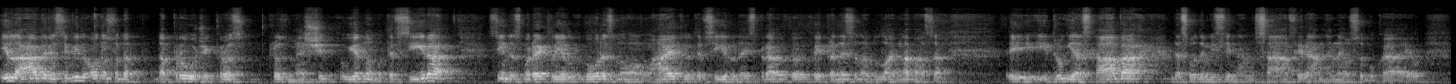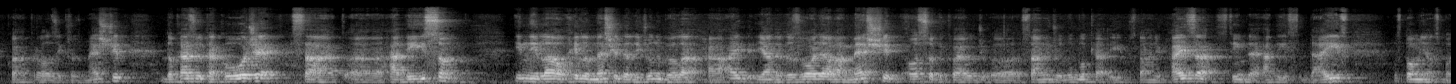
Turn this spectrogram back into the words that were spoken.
illa abiri se bili, odnosno da, da prođe kroz, kroz mešćid u jednom od tefsira, S tim da smo rekli, jel, govorili smo o ovom ajetu, o tefsiru, da isprav, koji je preneseno od Allah Abasa i, i drugi ashaba, da se ovdje misli na Musafira, na ne osobu koja, jel, koja prolazi kroz mešćid. Dokazuju također sa uh, hadisom, inni lao hilu mešid ali džunubi ola haid, ja ne dozvoljava mešid osobi koja je u uh, stanju džunubluka i u stanju hajza, s tim da je hadis daif, spominjali smo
